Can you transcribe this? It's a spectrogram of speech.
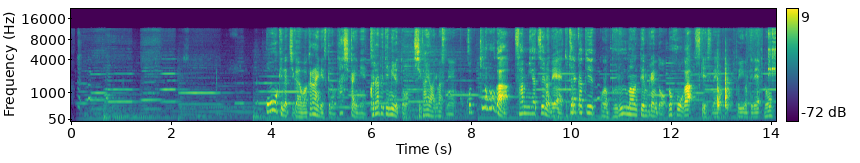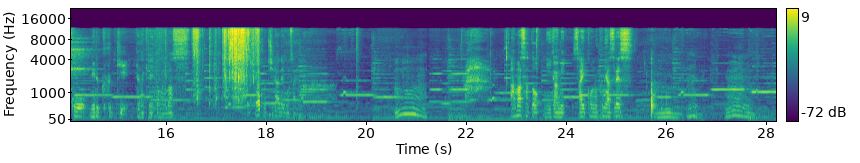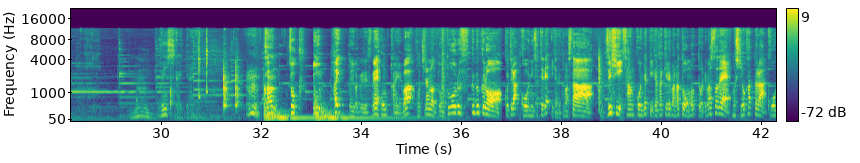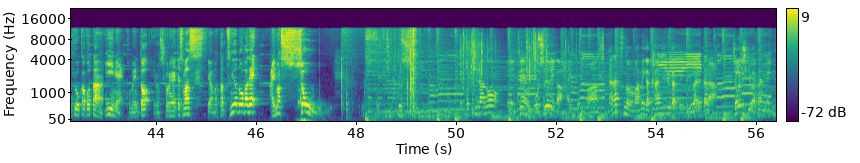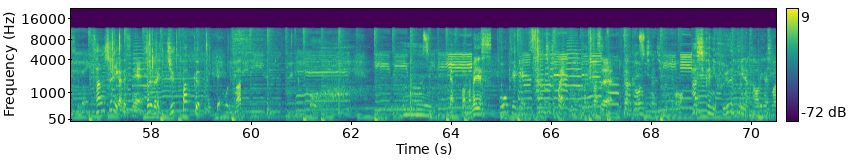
大きな違いはわからないんですけども確かにね比べてみると違いはありますね。こっちの方が酸味が強いのでどちらかというとこのブルーマウンテンブレンドの方が好きですね。というわけで濃厚ミルククッキーいただきたいと思います。こちらでございます。うん。甘さと苦味最高の組み合わせです。うん。うん。うん。うん。うん。しか言ってないうん、完食インはいというわけでですね今回はこちらのドトール福袋こちら購入させていただきましたぜひ参考になっていただければなと思っておりますのでもしよかったら高評価ボタンいいねコメントよろしくお願いいたしますではまた次の動画で会いましょうこちらの、えー全5種類が入っております。7つの豆が感じるかと言われたら正直わかんないんですけど3種類がですねそれぞれ10パック入っております。やっぱ豆です。合計で30杯飲むことができます。味覚音痴な自分でも確かにフルーティーな香りがします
